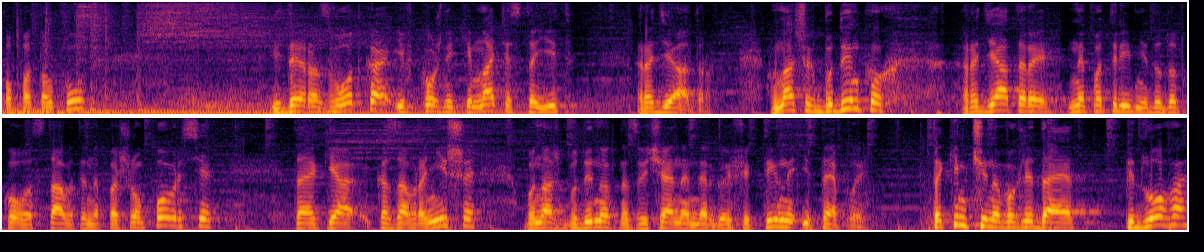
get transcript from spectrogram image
по потолку. Йде розводка і в кожній кімнаті стоїть радіатор. В наших будинках радіатори не потрібні додатково ставити на першому поверсі, так як я казав раніше, бо наш будинок надзвичайно енергоефективний і теплий. Таким чином виглядає підлога.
